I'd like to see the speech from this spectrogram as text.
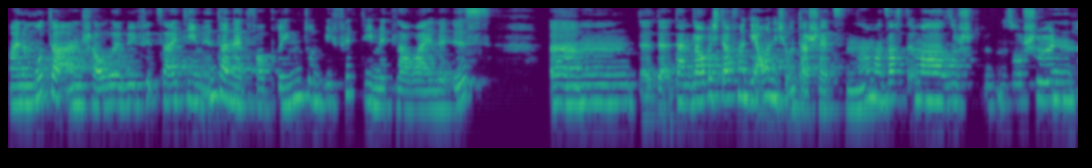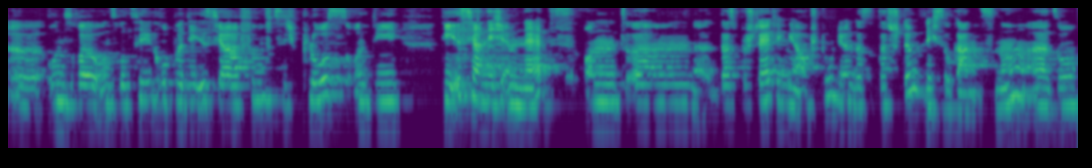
meine Mutter anschaue, wie viel Zeit die im Internet verbringt und wie fit die mittlerweile ist, ähm, dann glaube ich, darf man die auch nicht unterschätzen. Ne? Man sagt immer so, so schön, äh, unsere, unsere Zielgruppe, die ist ja 50 plus und die, die ist ja nicht im Netz und ähm, das bestätigen ja auch Studien, das, das stimmt nicht so ganz. Ne? Also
